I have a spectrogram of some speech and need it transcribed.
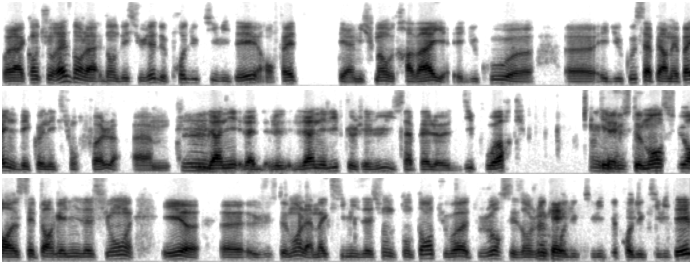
voilà, quand tu restes dans, la, dans des sujets de productivité, en fait, tu es à mi-chemin au travail et du coup, euh, euh, et du coup ça ne permet pas une déconnexion folle. Euh, le, dernier, le dernier livre que j'ai lu, il s'appelle Deep Work, qui est justement sur cette organisation et justement la maximisation de ton temps, tu vois, toujours ces enjeux de productivité, productivité.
